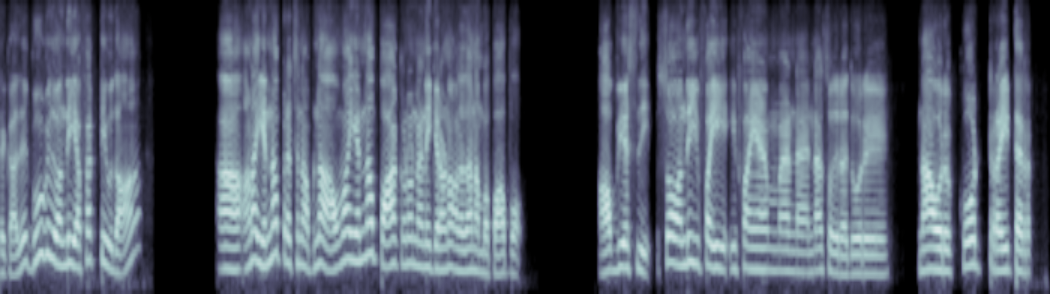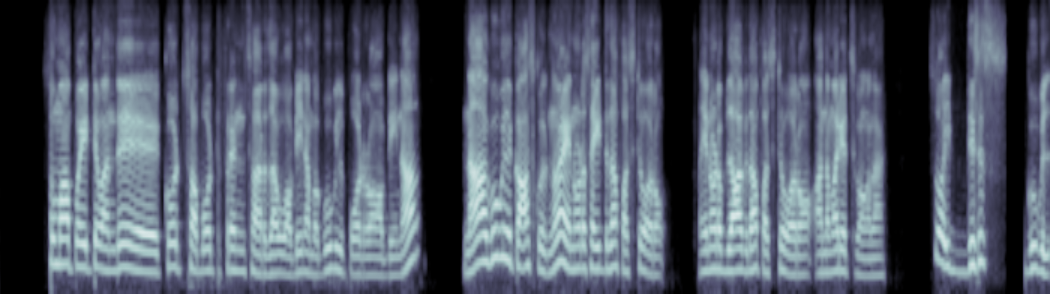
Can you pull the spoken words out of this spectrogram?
இருக்காது. கூகுள் வந்து எஃபெக்டிவ் தான். ஆனால் என்ன பிரச்சனை அப்படின்னா, அவன் என்ன பார்க்கணும்னு நினைக்கிறானோ அதை தான் நம்ம பார்ப்போம். ஆப்வியஸ்லி. ஸோ வந்து if I if I am என்ன சொல்கிறது ஒரு நான் ஒரு கோட் ரைட்டர். சும்மா போயிட்டு வந்து quotes about friends are thou அப்படின்னு நம்ம கூகுள் போடுறோம் அப்படின்னா, நான் கூகுள் காசு கொடுத்தா என்னோட சைட்டு தான் ஃபர்ஸ்ட்டு வரும். என்னோட பிளாக் தான் ஃபர்ஸ்ட்டு வரும். அந்த மாதிரி வச்சுக்கோங்களேன். So it this is Google.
